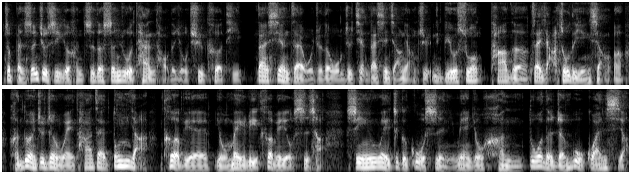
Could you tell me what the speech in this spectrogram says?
这本身就是一个很值得深入探讨的有趣课题。但现在我觉得我们就简单先讲两句。你比如说它的在亚洲的影响啊，很多人就认为它在东亚特别有魅力、特别有市场，是因为这个故事里面有很多的人物关系啊，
